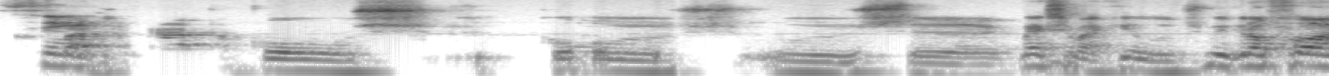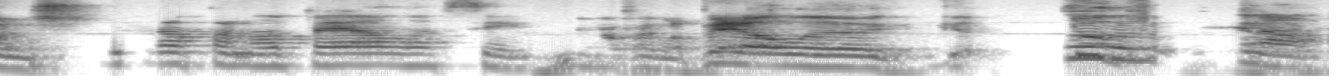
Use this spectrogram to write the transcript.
Sim. 4K com os, com os, os uh, como é que chama aquilo? Os microfones. Microfone lapela, sim. Microfone lapela, tudo profissional.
